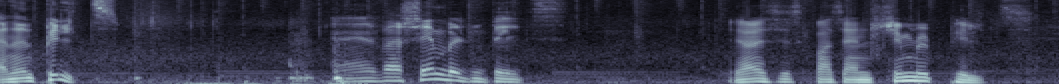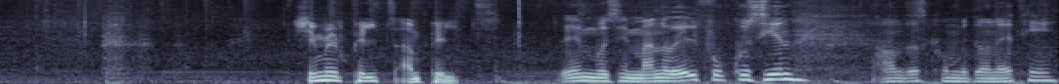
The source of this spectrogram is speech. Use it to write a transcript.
einen Pilz. Einen verschimmelten Pilz. Ja, es ist quasi ein Schimmelpilz. Schimmelpilz am Pilz. Den muss ich manuell fokussieren, anders komme ich da nicht hin.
